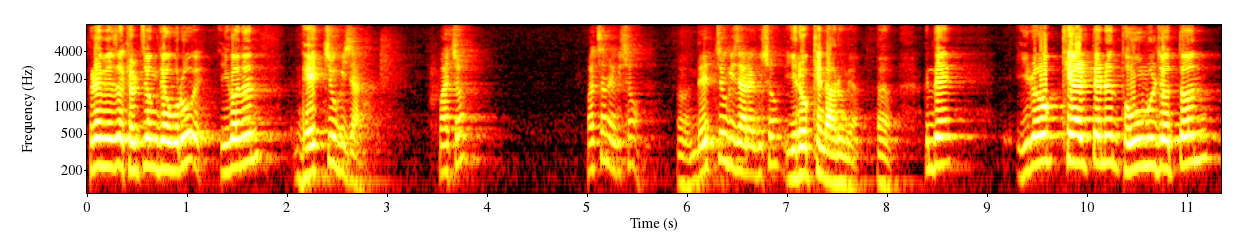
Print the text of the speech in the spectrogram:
그러면서 결정적으로 이거는 내 쪽이잖아. 맞죠? 맞잖아요. 그죠? 어, 내 쪽이잖아요. 그죠? 이렇게 나누면. 어. 근데 이렇게 할 때는 도움을 줬던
